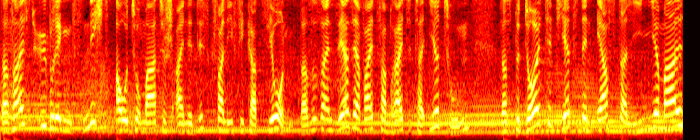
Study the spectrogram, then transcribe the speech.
Das heißt übrigens nicht automatisch eine Disqualifikation. Das ist ein sehr, sehr weit verbreiteter Irrtum. Das bedeutet jetzt in erster Linie mal,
